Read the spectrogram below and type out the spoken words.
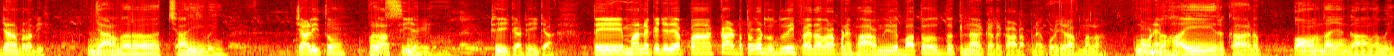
ਜਾਨਵਰਾਂ ਦੀ? ਜਾਨਵਰ 40 ਕੁ ਬਈ। 40 ਤੋਂ ਪਲੱਸ ਹੀ ਹੈਗੇ। ਠੀਕ ਆ ਠੀਕ ਆ। ਤੇ ਮੰਨ ਕੇ ਜੇ ਆਪਾਂ ਘੱਟ ਤੋਂ ਘੱਟ ਦੁੱਧ ਦੀ ਪੈਦਾਵਾਰ ਆਪਣੇ ਫਾਰਮ ਦੀ ਤੇ ਵੱਧ ਤੋਂ ਵੱਧ ਦੁੱਧ ਕਿੰਨਾ ਕੁ ਰਿਕਾਰਡ ਆਪਣੇ ਕੋਲ ਜਿਹੜਾ ਮਤਲਬ ਪਾਉਣੇ ਆ? ਰਿਕਾਰਡ ਪਾਉਣ ਦਾ ਜਾਂ ਗਾਂ ਦਾ ਬਈ।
